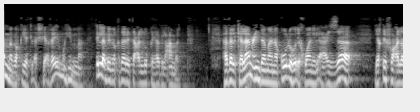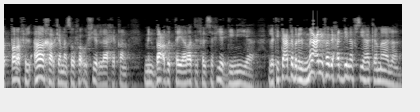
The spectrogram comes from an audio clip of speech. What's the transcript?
أما بقية الأشياء غير مهمة إلا بمقدار تعلقها بالعمل. هذا الكلام عندما نقوله إخواني الأعزاء يقف على الطرف الآخر كما سوف أشير لاحقا من بعض التيارات الفلسفية الدينية التي تعتبر المعرفة بحد نفسها كمالا.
